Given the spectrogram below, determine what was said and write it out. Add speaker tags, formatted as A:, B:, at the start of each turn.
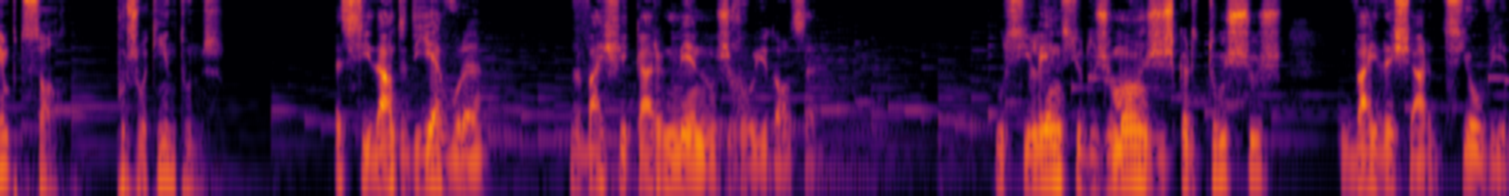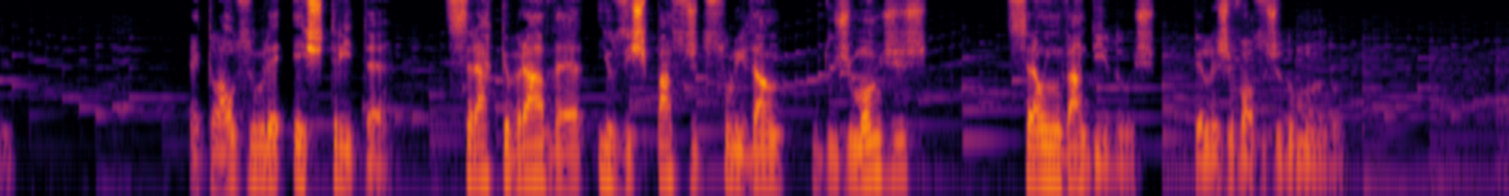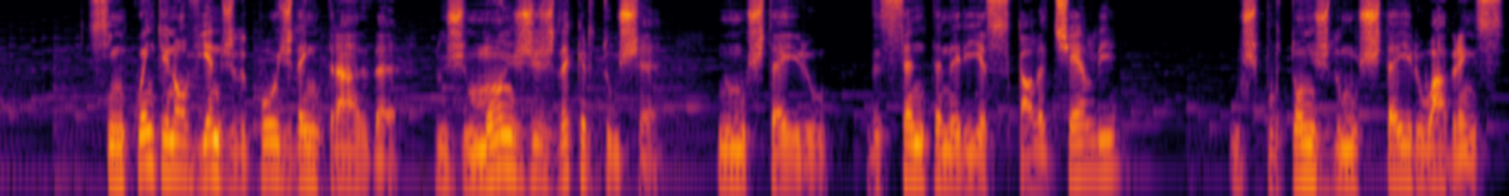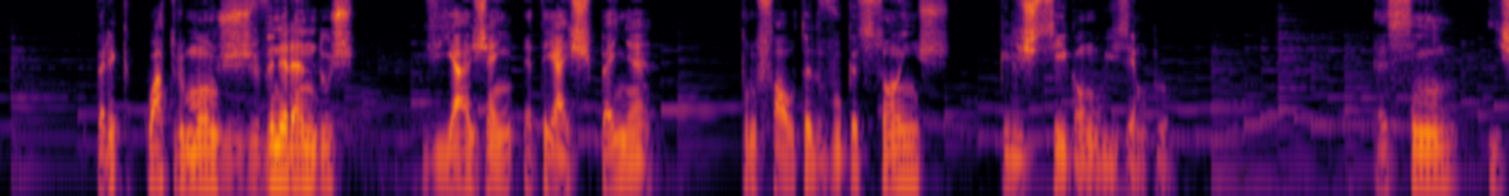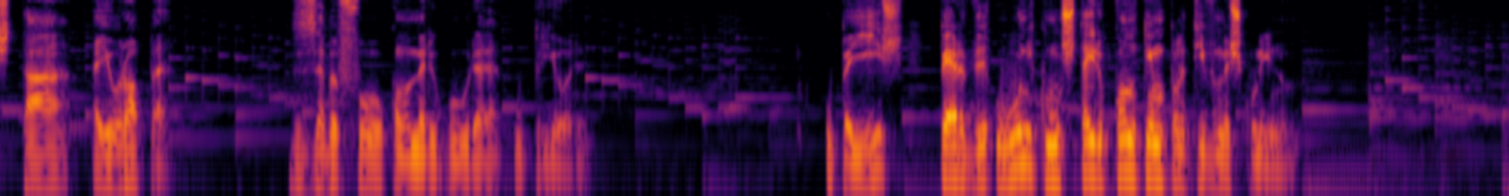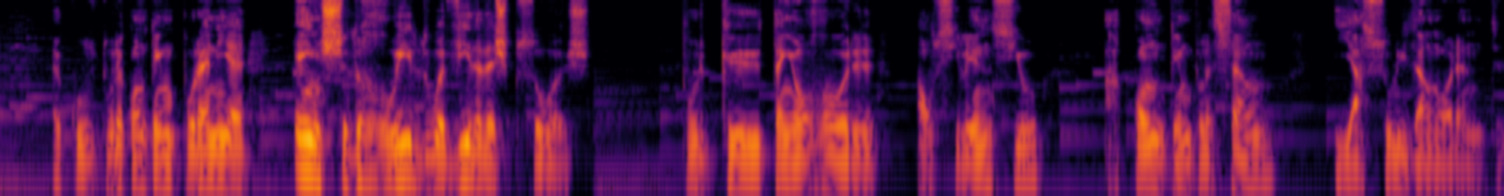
A: Tempo de Sol, por Joaquim Antunes.
B: A cidade de Évora vai ficar menos ruidosa. O silêncio dos monges cartuchos vai deixar de se ouvir. A clausura estrita será quebrada e os espaços de solidão dos monges serão invadidos pelas vozes do mundo. 59 anos depois da entrada dos monges da Cartucha no mosteiro de Santa Maria Scalacelli, os portões do mosteiro abrem-se para que quatro monges venerandos viajem até à Espanha por falta de vocações que lhes sigam o exemplo. Assim está a Europa, desabafou com amargura o prior. O país perde o único mosteiro contemplativo masculino. A cultura contemporânea enche de ruído a vida das pessoas, porque tem horror ao silêncio, à contemplação e à solidão orante.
